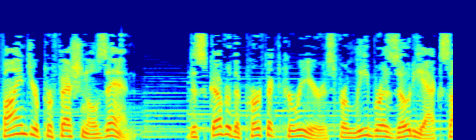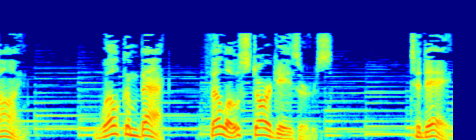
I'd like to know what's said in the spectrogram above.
Find your professional zen. Discover the perfect careers for Libra zodiac sign. Welcome back, fellow stargazers. Today,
